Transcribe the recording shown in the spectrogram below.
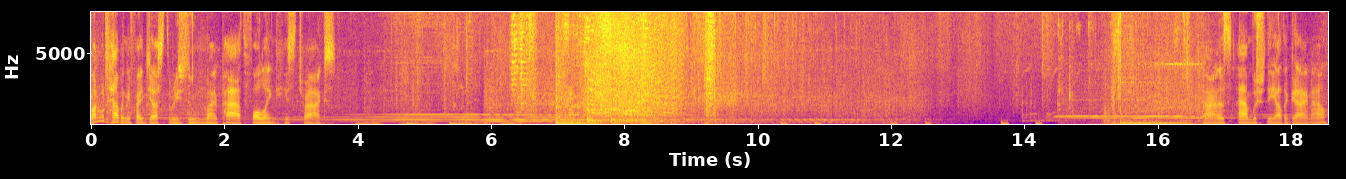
What would happen if I just resumed my path following his tracks? Let's ambush the other guy now.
